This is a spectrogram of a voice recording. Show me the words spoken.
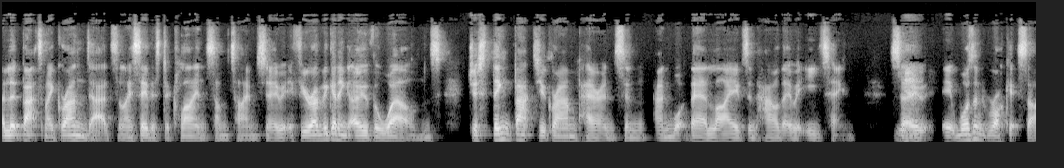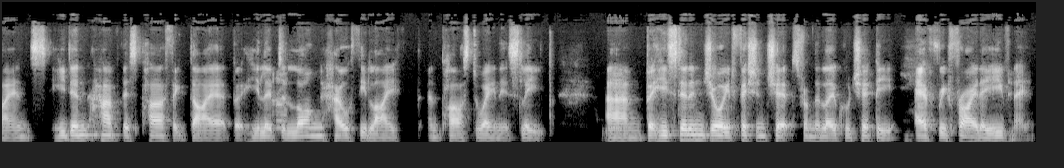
I look back to my granddads and I say this to clients sometimes, you know, if you're ever getting overwhelmed, just think back to your grandparents and, and what their lives and how they were eating. So yeah. it wasn't rocket science. He didn't have this perfect diet, but he lived a long, healthy life and passed away in his sleep. Um, but he still enjoyed fish and chips from the local chippy every Friday evening.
